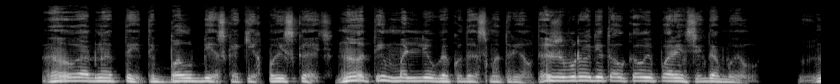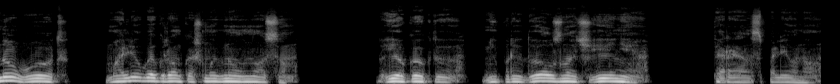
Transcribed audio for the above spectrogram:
— Ну ладно ты, ты балбес, каких поискать. Ну а ты, малюга, куда смотрел? Ты же вроде толковый парень всегда был. — Ну вот. Малюга громко шмыгнул носом. — Да я как-то не придал значения. Таран сплюнул.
